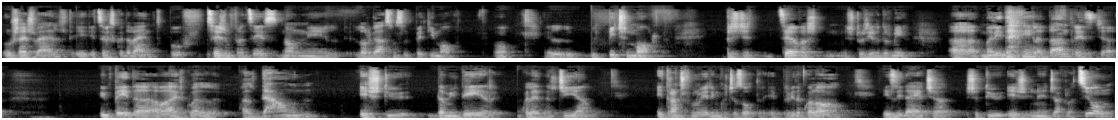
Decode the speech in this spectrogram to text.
o seis welt e e saves que davant puf seja em francês não l'orgasme c'est le petit mort oh il, il pitchen mort. Perché selva stugir a dormir. Uh, ma l'idea la tantra è che impeda avere quel, quel down e tu da mudare quell'energia e trasformare in qualcosa E per via quello És l'idea che, se tu es in ejaculazione,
